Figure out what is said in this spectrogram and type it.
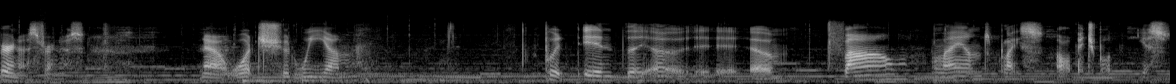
Very nice, very nice. Now, what should we um put in the uh, um farmland place? Oh, pitcher pod. Yes.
